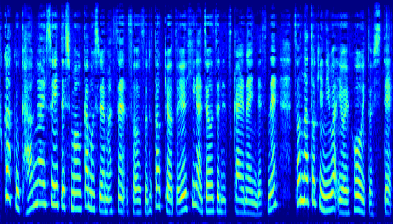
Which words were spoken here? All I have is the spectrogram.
深く考えすぎてしまうかもしれません。そうすると今日という日が上手に使えないんですね。そんな時には良い方位として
